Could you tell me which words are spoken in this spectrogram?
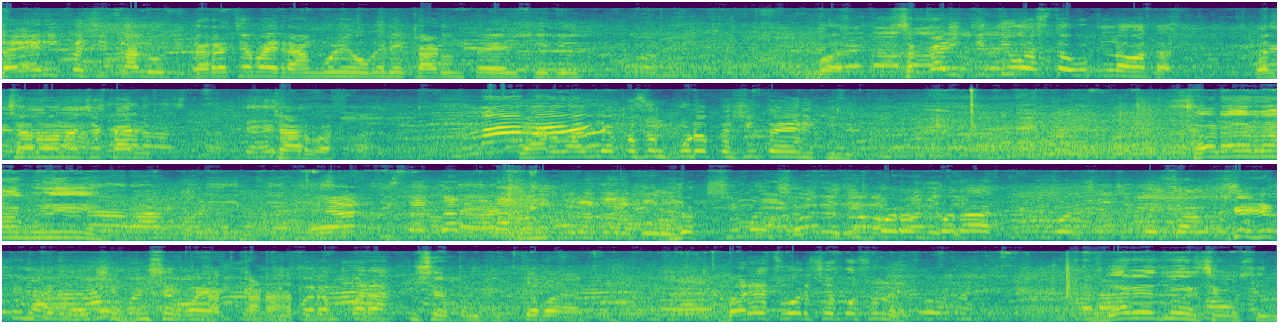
तयारी कशी चालू होती? घराच्या बाहेर रांगोळी वगैरे काढून तयारी केली होती? बरं. सकाळी किती वाजता उठला होता? कलशारोहणाच्या कार्य चार वाजता. चार वाजल्यापासून पुढं कशी तयारी केली तुम्ही? सडा रांगोळी. लक्ष्मण शक्तीची परंपरा किती वर्षाची ते सांगू शकता? ही परंपरा. बऱ्याच वर्षापासून आहे. बरेच वर्षापासून.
